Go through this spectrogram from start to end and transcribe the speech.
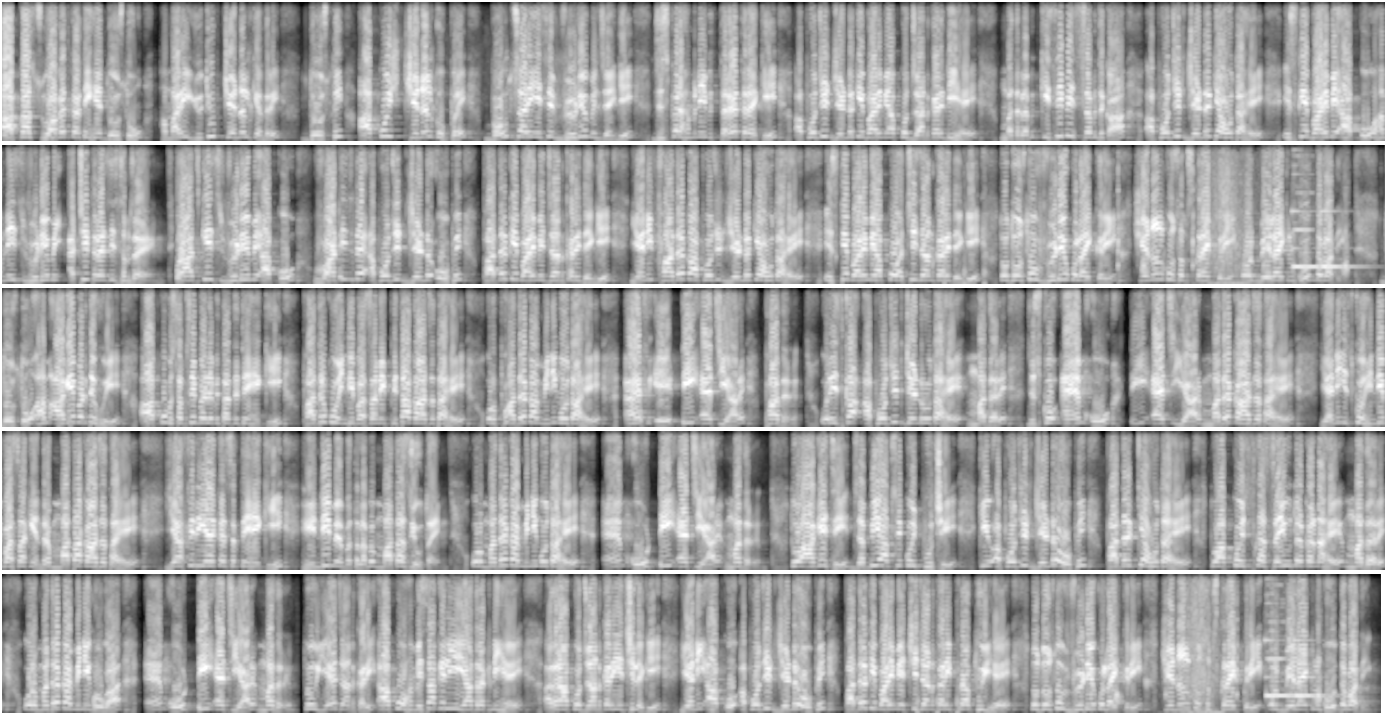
आपका स्वागत करते हैं दोस्तों, हमारे YouTube चैनल के अंदर। दोस्ती, आपको इस चैनल के ऊपर बहुत सारे ऐसे वीडियो मिल जाएँगे, जिस पर हमने तरह तरह के अपोजिट जेंडर के बारे में आपको जानकारी दी है। मतलब किसी भी शब्द का अपोजिट जेंडर क्या होता है, इसके बारे में आपको हमने इस वीडियो में अच्छी तरह से समझाया है। और आज के इस वीडियो में आपको what is the opposite gender of father के बारे में जानकारी देंगे, यानी फादर का अपोजिट जेंडर क्या होता है, इसके बारे में आपको अच्छी जानकारी देंगे। तो दोस्तों, वीडियो को लाइक करें, चैनल को सब्सक्राइब करें और बेल आइकन को दबा दें। दोस्तों, हम आगे बढ़ते हुए आपको सबसे पहले बता देते हैं कि फादर को हिंदी भाषा में पिता कहा जाता है और फादर का मीनिंग होता है F A T H R father और इसका अपोजिट जेंडर होता है मदर जिसको M O T H E R mother कहा जाता है, यानी इसको हिंदी भाषा के अंदर माता कहा जाता है, या फिर यह कह सकते हैं कि हिंदी में मतलब माता से होता है, और मदर का मीनिंग होता है M O T H E R mother तो आगे से जब भी आपसे कोई पूछे कि अपोजिट जेंडर ऑफ़ फादर क्या होता है तो आपको इसका सही उत्तर करना है मदर और मदर का मीनिंग होगा M O T H E R mother तो यह जानकारी आपको हमेशा के लिए याद रखनी है, अगर आपको जानकारी अच्छी लगी, यानी आपको अपोजिट जेंडर ऑफ़ फादर के बारे में अच्छी जानकारी प्राप्त हुई है। तो दोस्तों, वीडियो को लाइक करें चैनल को सब्सक्राइब करें और बेलाइकन को दबा दें।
